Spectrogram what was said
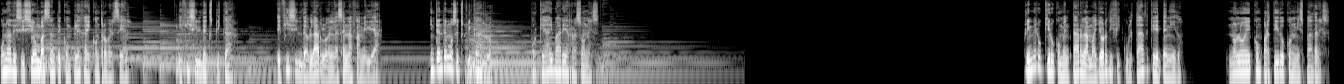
Una decisión bastante compleja y controversial, difícil de explicar, difícil de hablarlo en la cena familiar. Intentemos explicarlo, porque hay varias razones. Primero quiero comentar la mayor dificultad que he tenido. No lo he compartido con mis padres.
